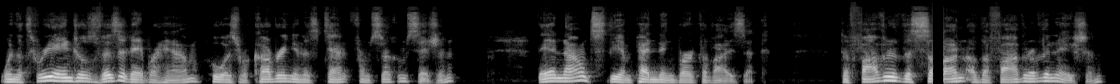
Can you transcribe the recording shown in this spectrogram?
When the three angels visit Abraham, who was recovering in his tent from circumcision, they announced the impending birth of Isaac. To father the son of the father of the nation,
